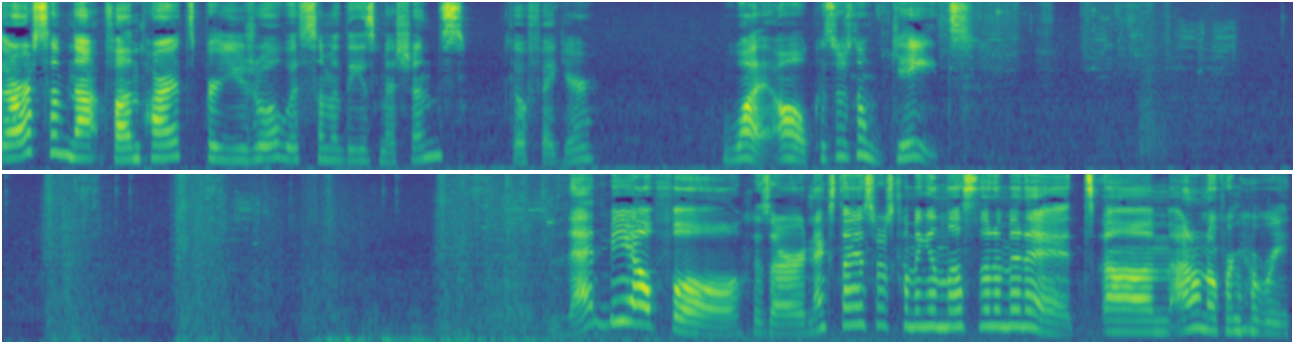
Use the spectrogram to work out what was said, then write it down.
there are some not fun parts, per usual, with some of these missions. Go figure. What? Oh, because there's no gate. That'd be helpful, because our next dinosaur is coming in less than a minute. Um, I don't know if we're going to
